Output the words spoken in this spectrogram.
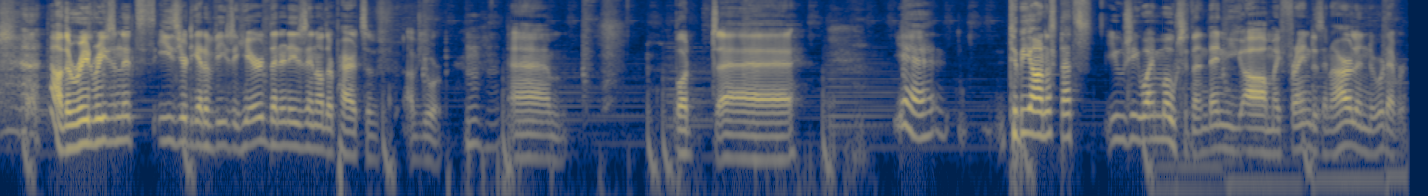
no, the real reason it's easier to get a visa here than it is in other parts of, of Europe. Mm-hmm. Um, but uh, yeah, to be honest, that's usually why most of them. Then you, oh, my friend is in Ireland or whatever.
